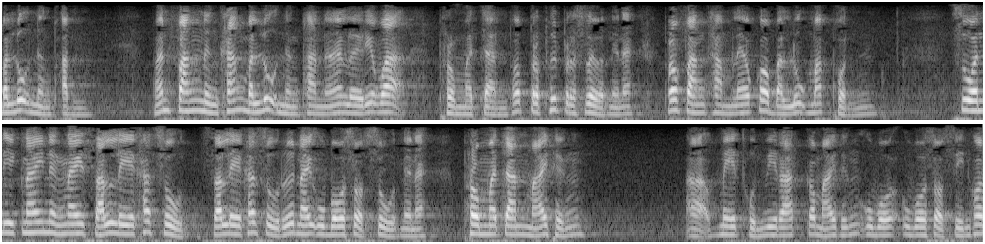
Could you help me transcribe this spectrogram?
บรรลุหนึ่งพันมันฟังหนึ่งครั้งบรรลุหนึ่งพันนั้นเลยเรียกว่าพรหมจรรย์เพราะประพฤติประเสริฐเนี่ยนะเพราะฟังธรรมแล้วก็บรรลุมรรคผล ส่วนอีกในหนึ่งในสันเลขสูตร สันเลขสูตร หรือในอุโบสถสูตรเนี่ยนะพรหมจรรย์หมายถึงเมถุนวิรัตก็หมายถึงอุโบอุโบสถศีลข้อ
